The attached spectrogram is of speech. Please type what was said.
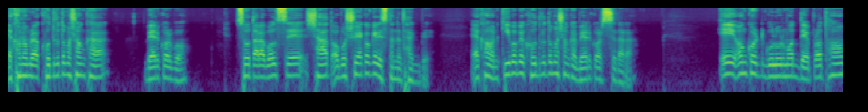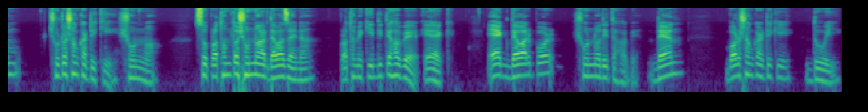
এখন আমরা ক্ষুদ্রতম সংখ্যা বের করব। সো তারা বলছে, সাত অবশ্যই এককের স্থানে থাকবে। এখন কীভাবে ক্ষুদ্রতম সংখ্যা বের করছে তারা? এই অঙ্কগুলোর মধ্যে প্রথম ছোট সংখ্যাটি কি? শূন্য। সো প্রথম তো শূন্য আর দেওয়া যায় না। প্রথমে কি দিতে হবে? এক। এক দেওয়ার পর শূন্য দিতে হবে। দেন বড় সংখ্যাটি কি? দুই।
